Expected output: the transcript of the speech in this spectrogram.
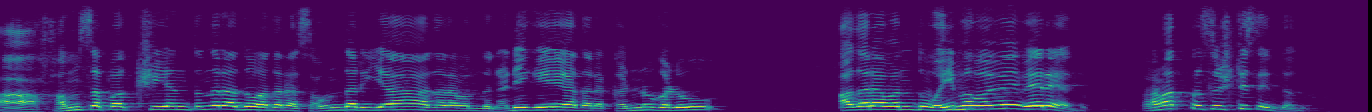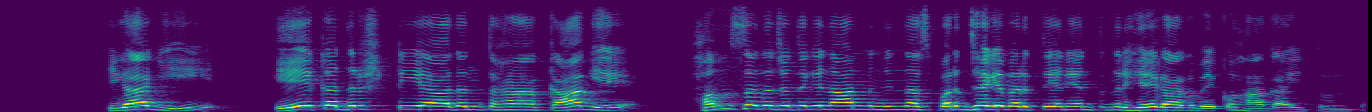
ಆ ಹಂಸ ಪಕ್ಷಿ ಅಂತಂದ್ರೆ ಅದು ಅದರ ಸೌಂದರ್ಯ, ಅದರ ಒಂದು ನಡಿಗೆ, ಅದರ ಕಣ್ಣುಗಳು, ಅದರ ಒಂದು ವೈಭವವೇ ಬೇರೆ ಅದು. ಪರಮಾತ್ಮ ಸೃಷ್ಟಿಸಿದ್ದದು. ಹೀಗಾಗಿ ಏಕದೃಷ್ಟಿಯಾದಂತಹ ಕಾಗೆ ಹಂಸದ ಜೊತೆಗೆ ನಾನು ನಿನ್ನ ಸ್ಪರ್ಧೆಗೆ ಬರ್ತೇನೆ ಅಂತಂದ್ರೆ ಹೇಗಾಗಬೇಕು? ಹಾಗಾಯಿತು ಅಂತ.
